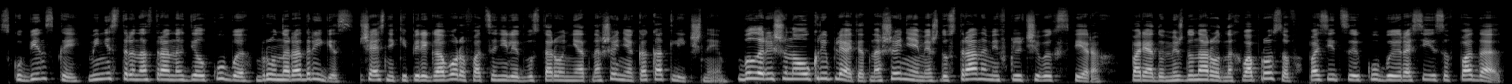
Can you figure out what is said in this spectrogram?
с кубинской – министр иностранных дел Кубы Бруно Родригес. Участники переговоров оценили двусторонние отношения как отличные. Было решено укреплять отношения между странами в ключевых сферах. По ряду международных вопросов позиции Кубы и России совпадают.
